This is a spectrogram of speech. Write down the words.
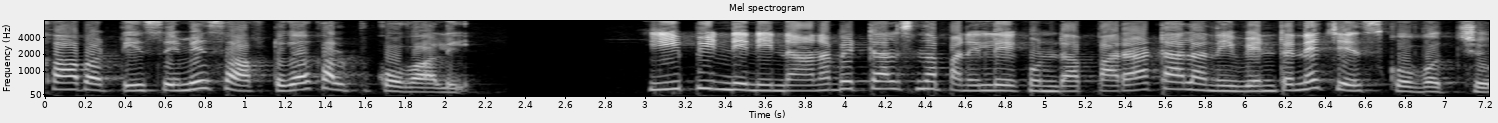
కాబట్టి సెమీ సాఫ్ట్గా కలుపుకోవాలి. ఈ పిండిని నానబెట్టాల్సిన పని లేకుండా పరాటాలని వెంటనే చేసుకోవచ్చు.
